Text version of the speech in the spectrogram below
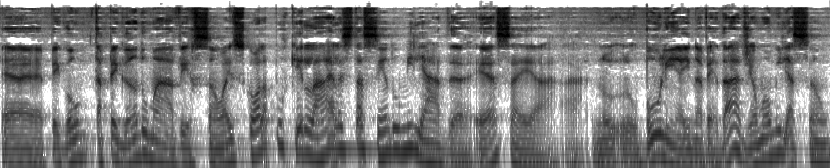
é, pegou, está pegando uma aversão à escola porque lá ela está sendo humilhada. Essa é a, a no, o bullying aí na verdade é uma humilhação,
